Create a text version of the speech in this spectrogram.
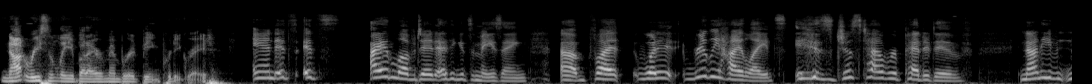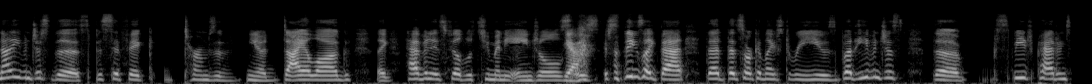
Not recently, but I remember it being pretty great. And it's it's I loved it. I think it's amazing. Uh, but what it really highlights is just how repetitive not even not even just the specific terms of you know dialogue like heaven is filled with too many angels yeah. things like that that that Sorkin likes to reuse but even just the speech patterns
